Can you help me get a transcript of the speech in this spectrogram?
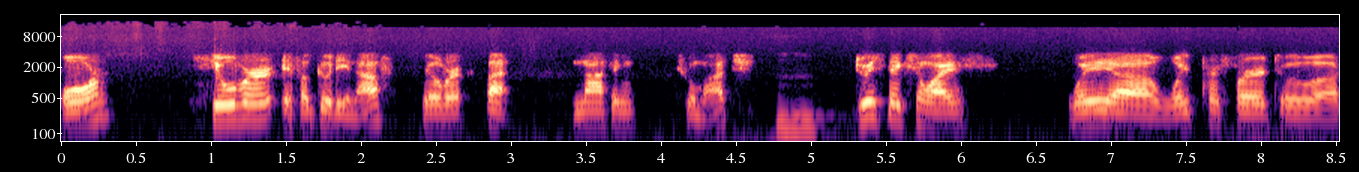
Or silver if a good enough, silver, but nothing too much. Mm-hmm. Jurisdiction wise, we uh, we prefer to uh,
